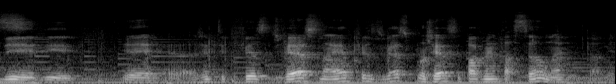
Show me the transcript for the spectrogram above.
De, de é, a gente fez diversos, na época, fez diversos projetos de pavimentação, né? Pavimentação,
